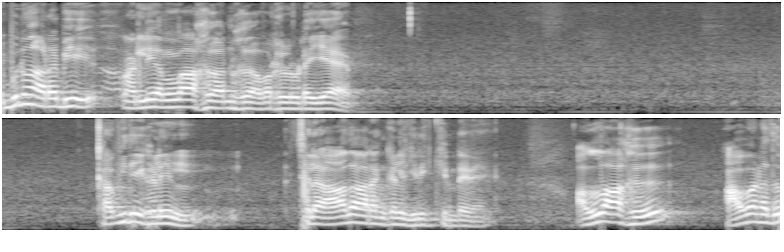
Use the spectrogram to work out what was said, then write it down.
இப்னு அரபி அலி அல்லாஹு அன்ஹு அவர்களுடைய கவிதைகளில் சில ஆதாரங்கள் இருக்கின்றன. அல்லாஹு அவனது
